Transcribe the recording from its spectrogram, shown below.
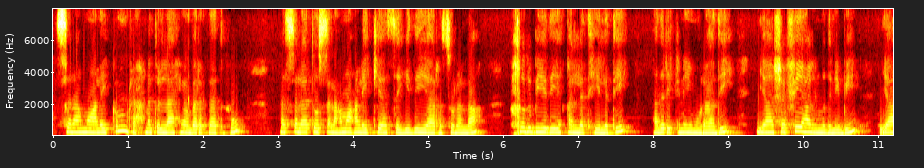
அஸ்ஸலாமு அலைக்கும் ரஹ்மத்துல்லாஹி வபரகாத்துஹு அஸ்ஸலாத்து வஸ்ஸலாமு அலைக்க யா சய்யிதி யா ரசூலல்லா ஹுது கல்லத் கல்லதி லதி முராதி யா ஷஃபி அல் முதுனிபீன் யா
